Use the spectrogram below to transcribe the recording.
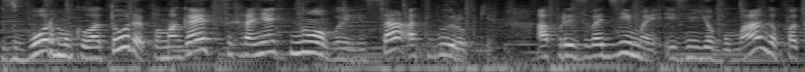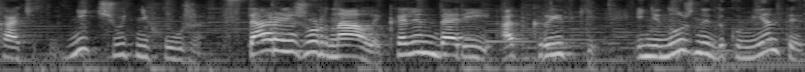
Сбор макулатуры помогает сохранять новые леса от вырубки, а производимая из нее бумага по качеству ничуть не хуже. Старые журналы, календари, открытки и ненужные документы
